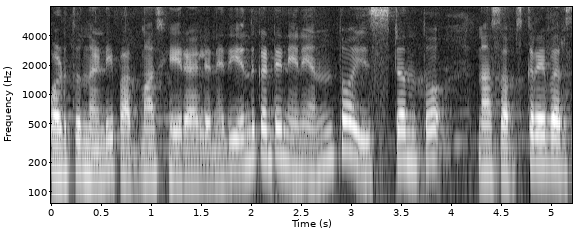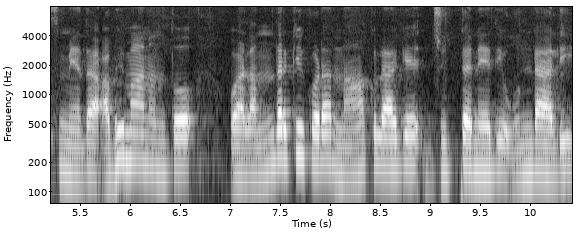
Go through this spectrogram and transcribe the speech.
పడుతుందండి పద్మాస్ హెయిర్ ఆయిల్ అనేది. ఎందుకంటే నేను ఎంతో ఇష్టంతో నా సబ్స్క్రైబర్స్ మీద అభిమానంతో వాళ్ళందరికీ కూడా నాకులాగే జుట్టు అనేది ఉండాలి.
